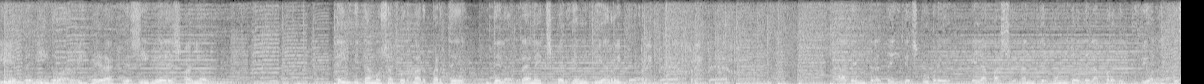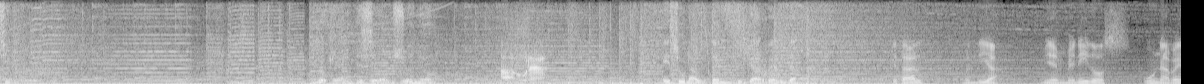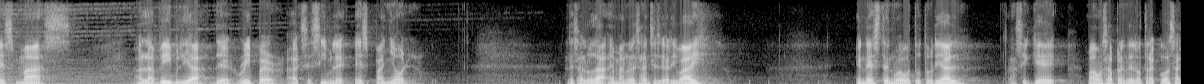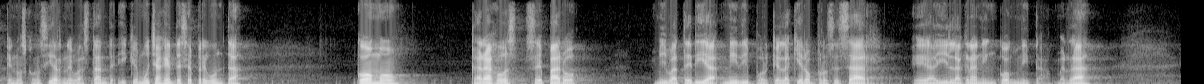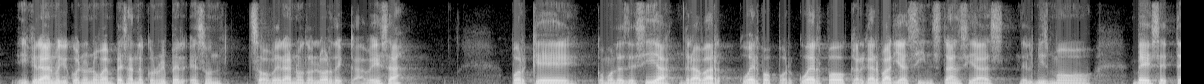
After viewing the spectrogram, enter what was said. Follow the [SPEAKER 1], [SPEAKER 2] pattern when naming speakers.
[SPEAKER 1] Bienvenido a Reaper Accesible Español. Te invitamos a formar parte de la gran experiencia Reaper. Reaper, Reaper. Adéntrate y descubre el apasionante mundo de la producción accesible. Lo que antes era un sueño, ahora es una auténtica realidad.
[SPEAKER 2] ¿Qué tal? Buen día. Bienvenidos una vez más a la Biblia de Reaper Accesible Español. Les saluda Emanuel Sánchez Garibay en este nuevo tutorial. Así que vamos a aprender otra cosa que nos concierne bastante y que mucha gente se pregunta, ¿cómo carajos separo mi batería MIDI porque la quiero procesar? ahí la gran incógnita, ¿verdad? Y créanme que cuando uno va empezando con Reaper es un soberano dolor de cabeza. Porque, como les decía, grabar cuerpo por cuerpo, cargar varias instancias del mismo BST.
